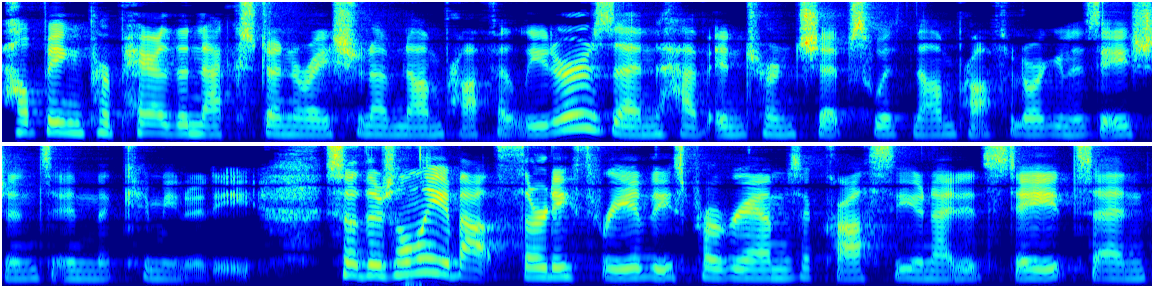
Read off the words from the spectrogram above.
helping prepare the next generation of nonprofit leaders and have internships with nonprofit organizations in the community. So there's only about 33 of these programs across the United States and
